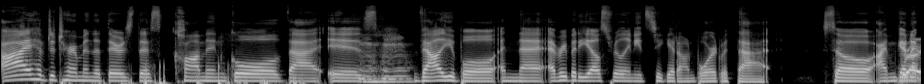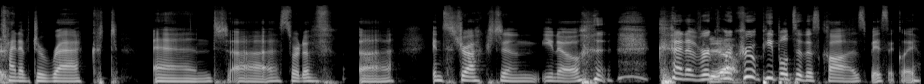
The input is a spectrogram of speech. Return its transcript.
I have determined that there's this common goal that is Mhm. valuable and that everybody else really needs to get on board with that. So I'm gonna Right. kind of direct and uh sort of uh instruct and you know kind of rec- Yeah. recruit people to this cause basically.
